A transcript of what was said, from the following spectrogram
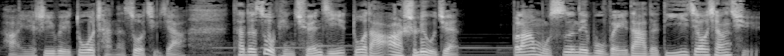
啊，也是一位多产的作曲家。他的作品全集多达二十六卷。布拉姆斯那部伟大的第一交响曲，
